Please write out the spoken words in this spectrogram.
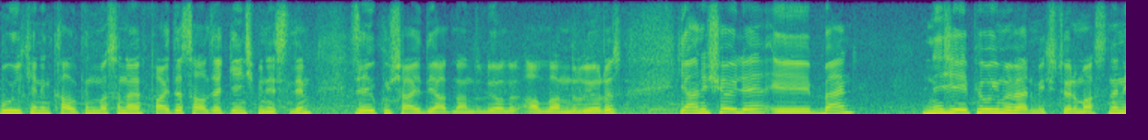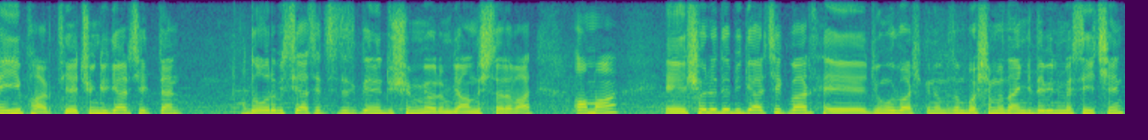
bu ülkenin kalkınmasına fayda sağlayacak genç bir neslim. Z kuşağı diye adlandırılıyor, adlandırılıyoruz. Yani şöyle e, ben ne CHP oyumu vermek istiyorum aslında ne İyi Parti'ye. Çünkü gerçekten doğru bir siyaset istediklerini düşünmüyorum. Yanlışları var. Ama e, şöyle de bir gerçek var. E, Cumhurbaşkanımızın başımızdan gidebilmesi için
